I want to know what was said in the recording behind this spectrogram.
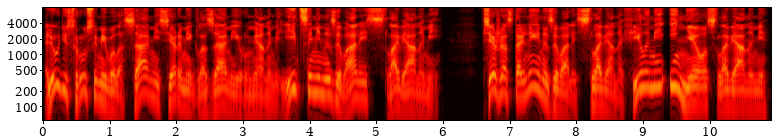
Люди с русыми волосами, серыми глазами и румяными лицами назывались славянами. Все же остальные назывались славянофилами и неославянами.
